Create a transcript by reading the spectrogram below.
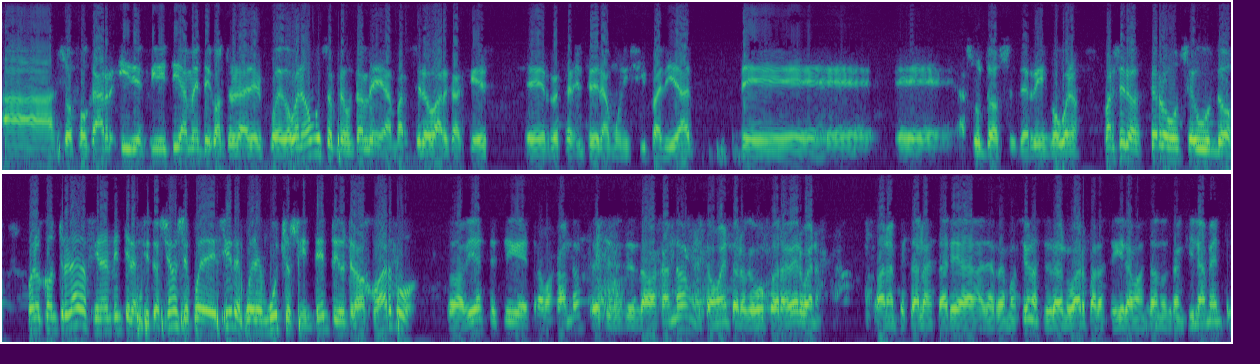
a sofocar y definitivamente controlar el fuego. Bueno, vamos a preguntarle a Marcelo Vargas, que es eh, referente de la municipalidad de eh, asuntos de riesgo. Bueno, Marcelo, te robo un segundo. Bueno, controlado finalmente la situación, ¿se puede decir después de muchos intentos y un trabajo arduo? Todavía se sigue trabajando, se sigue trabajando. En este momento lo que vos podrás ver, bueno, van a empezar las tareas de remoción, asegurar lugar para seguir avanzando tranquilamente.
